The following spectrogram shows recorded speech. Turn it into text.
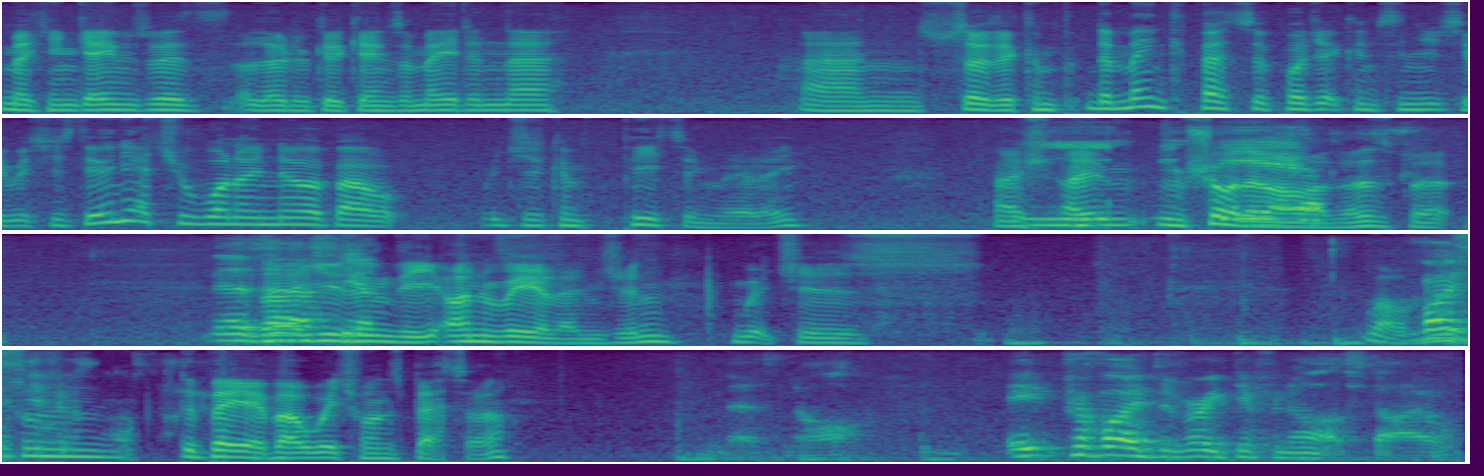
making games with. A load of good games are made in there. And so the the main competitor Project Contingency, which is the only actual one I know about which is competing really. I sh- I'm, mm, I'm sure there Yeah. are others, but There's they're actually- using the Unreal engine, which is well, there's some debate about which one's better. There's not. It provides a very different art style.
